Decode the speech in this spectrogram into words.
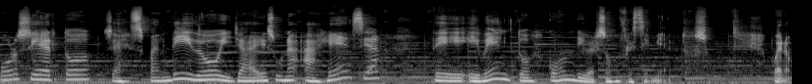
por cierto, se ha expandido y ya es una agencia de eventos con diversos ofrecimientos. Bueno,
